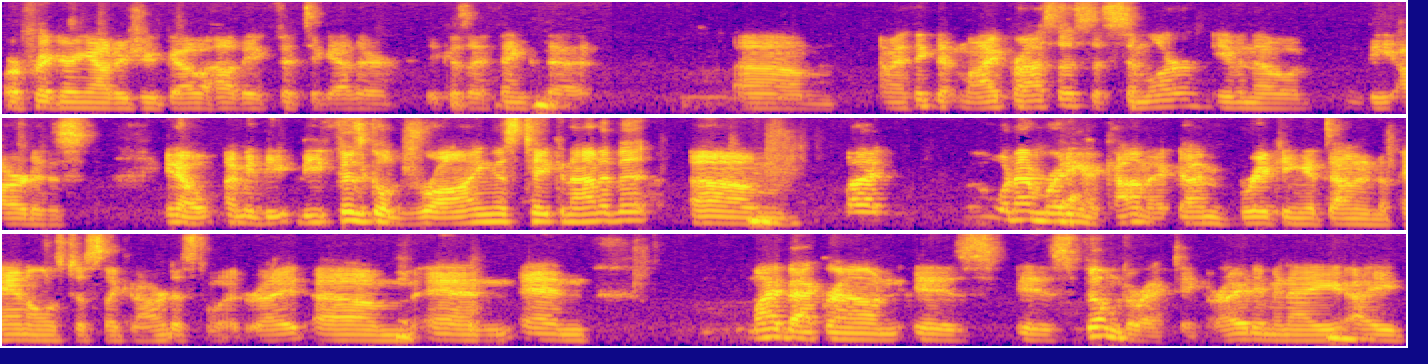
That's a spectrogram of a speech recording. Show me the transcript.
or figuring out as you go how they fit together. Because I think that, um, I, mean, I think that my process is similar, even though the art is you know, I mean, the, the physical drawing is taken out of it. Um, but when I'm writing a comic, I'm breaking it down into panels just like an artist would, right? Um, and and my background is is film directing, right? I mean, I, I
